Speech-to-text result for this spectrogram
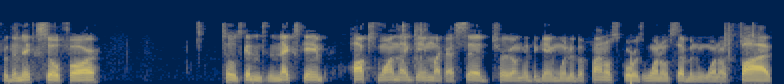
for the Knicks so far. So let's get into the next game. Hawks won that game, like I said. Trae Young hit the game winner. The final score is 107 105.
